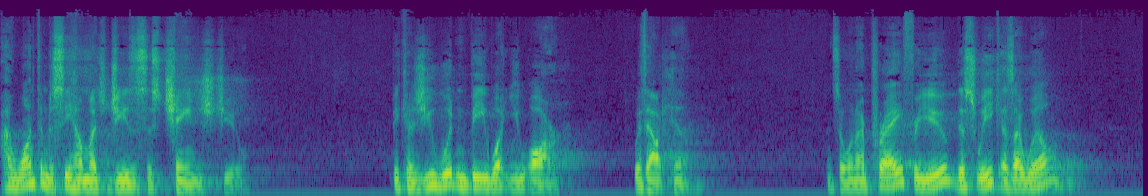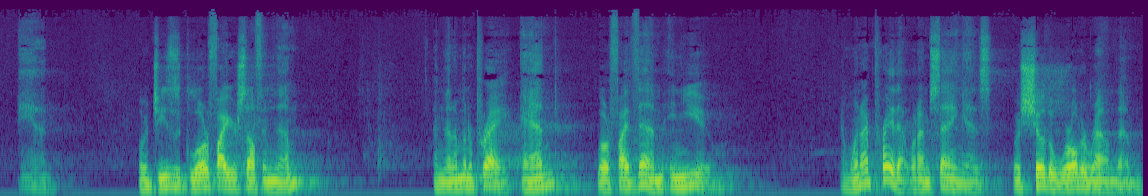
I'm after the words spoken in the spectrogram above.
I want them to see how much Jesus has changed you. Because you wouldn't be what you are without him. And so when I pray for you this week, as I will, Man, Lord Jesus, glorify yourself in them. And then I'm going to pray and glorify them in you. And when I pray that, what I'm saying is, Lord, show the world around them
